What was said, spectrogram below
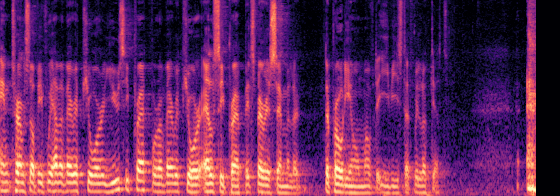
in terms of if we have a very pure UC prep or a very pure LC prep, it's very similar, the proteome of the EVs that we look at.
